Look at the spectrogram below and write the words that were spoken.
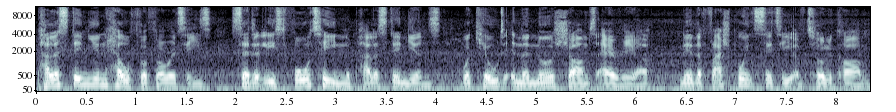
Palestinian health authorities said at least 14 Palestinians were killed in the Nur Shams area near the flashpoint city of Tulkarm.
